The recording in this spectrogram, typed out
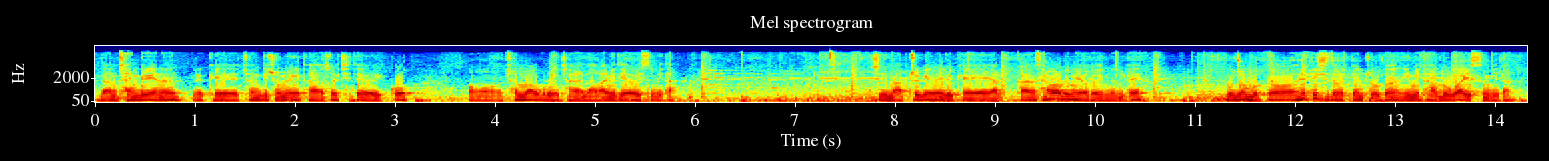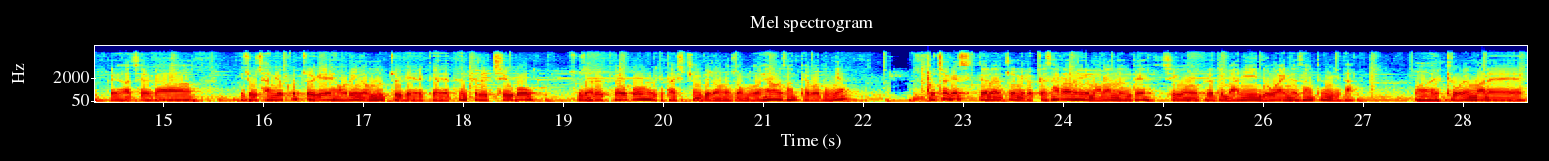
그 다음 장교에는 이렇게 전기 조명이 다 설치되어 있고 어, 천막으로 잘 마감이 되어 있습니다. 지금 앞쪽에는 이렇게 약간 살얼음이 열어 있는데 오전부터 햇빛이 들었던 쪽은 이미 다 녹아 있습니다. 그래야 제가 이쪽 장교 끝쪽에 얼음이 없는 쪽에 이렇게 텐트를 치고 소자를 펴고 이렇게 다시 준비를 어느 정도 해놓은 상태거든요. 도착했을 때는 좀 이렇게 살얼음이 많았는데 지금은 그래도 많이 녹아 있는 상태입니다. 어, 이렇게 오랜만에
